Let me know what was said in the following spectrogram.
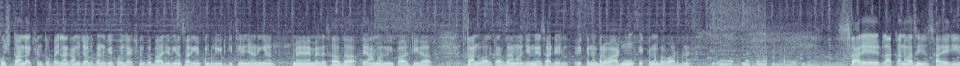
ਕੁਝ ਤਾਂ ਇਲੈਕਸ਼ਨ ਤੋਂ ਪਹਿਲਾਂ ਕੰਮ ਚੱਲ ਪੈਣਗੇ ਕੋਈ ਇਲੈਕਸ਼ਨ ਤੋਂ ਬਾਅਦ ਜਿਹੜੀਆਂ ਸਾਰੀਆਂ ਕੰਪਲੀਟ ਕੀਤੀਆਂ ਜਾਣਗੀਆਂ ਮੈਂ ਐਮਐਲਏ ਸਾਹਿਬ ਦਾ ਤੇ ਆਮ ਆਦਮੀ ਪਾਰਟੀ ਦਾ ਧੰਨਵਾਦ ਕਰਦਾ ਹਾਂ ਜਿਨ੍ਹਾਂ ਸਾਡੇ ਇੱਕ ਨੰਬਰ ਵਾਰਡ ਨੂੰ ਇੱਕ ਨੰਬਰ ਵਾਰਡ ਬਣਾਇਆ। ਸਾਰੇ ਇਲਾਕਾ ਨਿਵਾਸੀ ਸਾਰੇ ਜੀ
